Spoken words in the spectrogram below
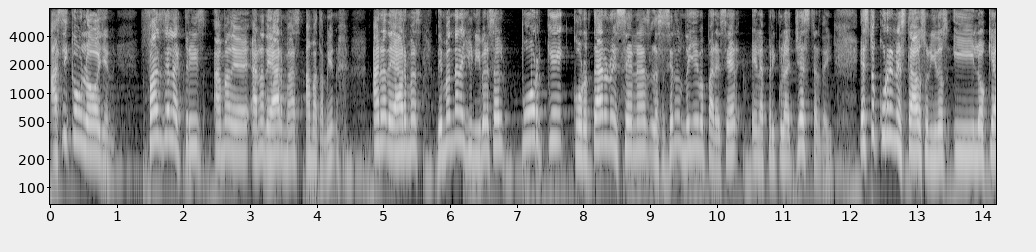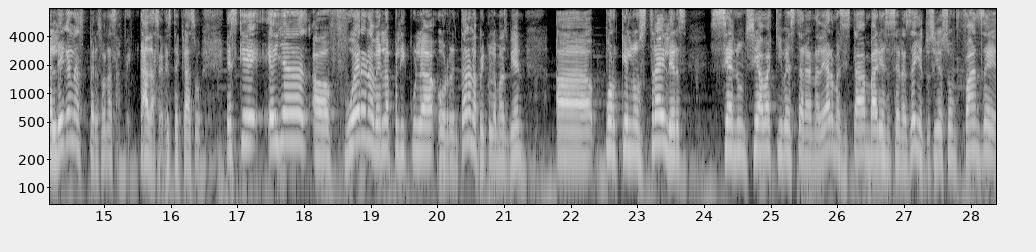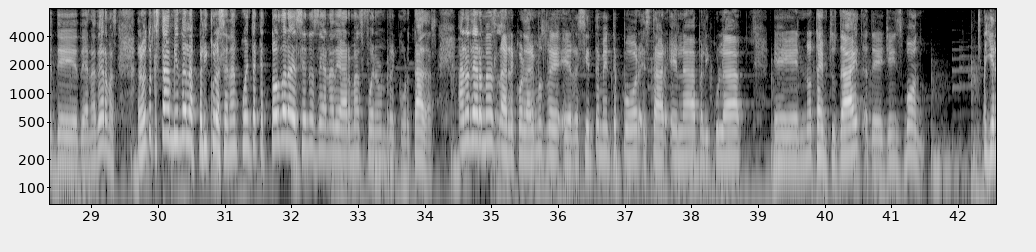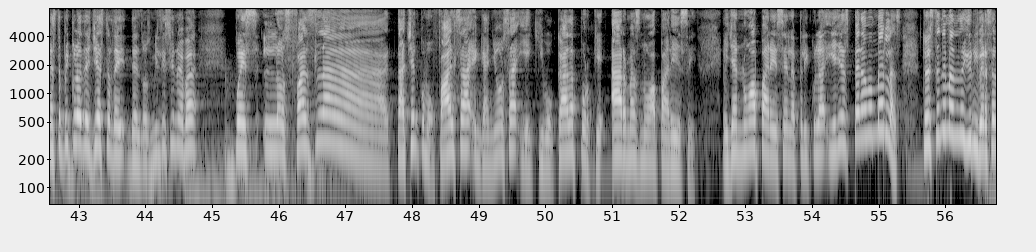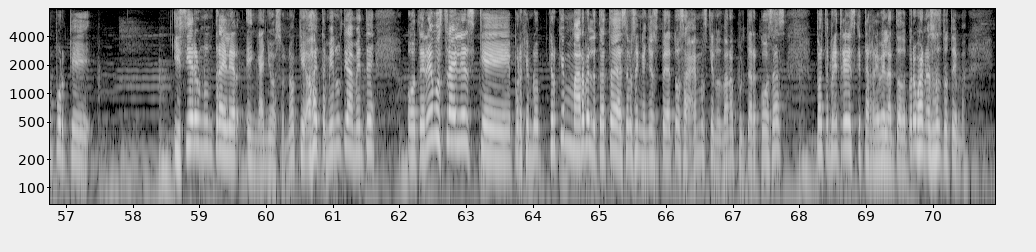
Así como lo oyen, fans de la actriz Ama de, Ana de Armas, Ama también, Ana de Armas demandan a Universal porque cortaron escenas, las escenas donde ella iba a aparecer en la película Yesterday. Esto ocurre en Estados Unidos y lo que alegan las personas afectadas en este caso es que ellas ah, fueron a ver la película o rentaron la película más bien ah, porque en los trailers se anunciaba que iba a estar Ana de Armas y estaban varias escenas de ella. Entonces ellos son fans de, Ana de Armas. Al momento que estaban viendo la película se dan cuenta que todas las escenas de Ana de Armas fueron recortadas. Ana de Armas la recordaremos eh, recientemente por estar en la película eh, No Time to Die de James Bond. Y en esta película de Yesterday del 2019, pues los fans la tachan como falsa, engañosa y equivocada porque Armas no aparece. Ella no aparece en la película y ellas esperaban verlas. Entonces están demandando Universal porque hicieron un tráiler engañoso, ¿no? Que también últimamente o tenemos trailers que, por ejemplo, creo que Marvel lo trata de hacerlos engañosos, pero todos sabemos que nos van a ocultar cosas, pero también hay trailers que te revelan todo. Pero bueno, eso es otro tema.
